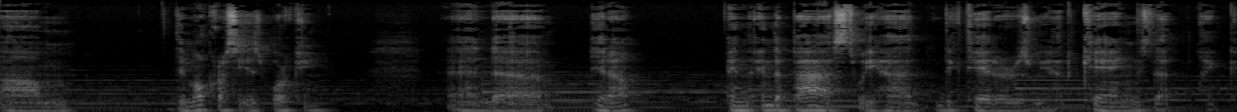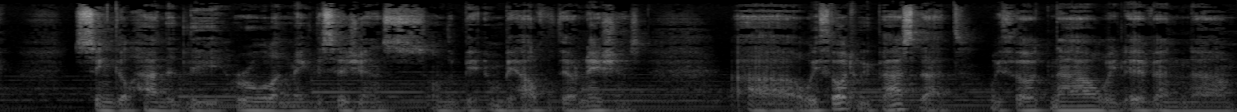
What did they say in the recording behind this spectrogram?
um, democracy is working. And, uh, you know, in, in the past, we had dictators, we had kings that like single-handedly rule and make decisions on, the, on behalf of their nations. Uh, we thought we passed that. We thought now we live in, um,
